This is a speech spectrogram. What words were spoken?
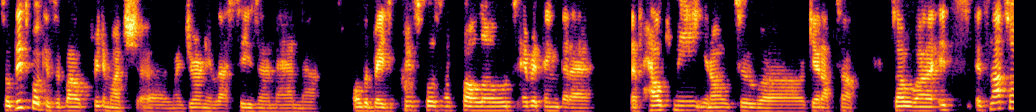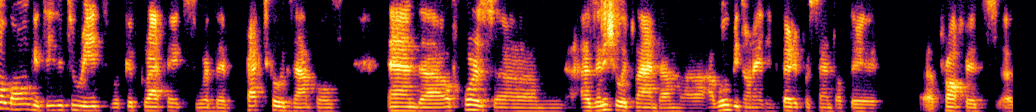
So this book is about pretty much uh, my journey last season and uh, all the basic principles I followed, everything that I that helped me, you know, to uh, get up top. So uh, it's it's not so long. It's easy to read with good graphics, with the practical examples. And of course, um, as initially planned, um, I will be donating 30% of the profits uh,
